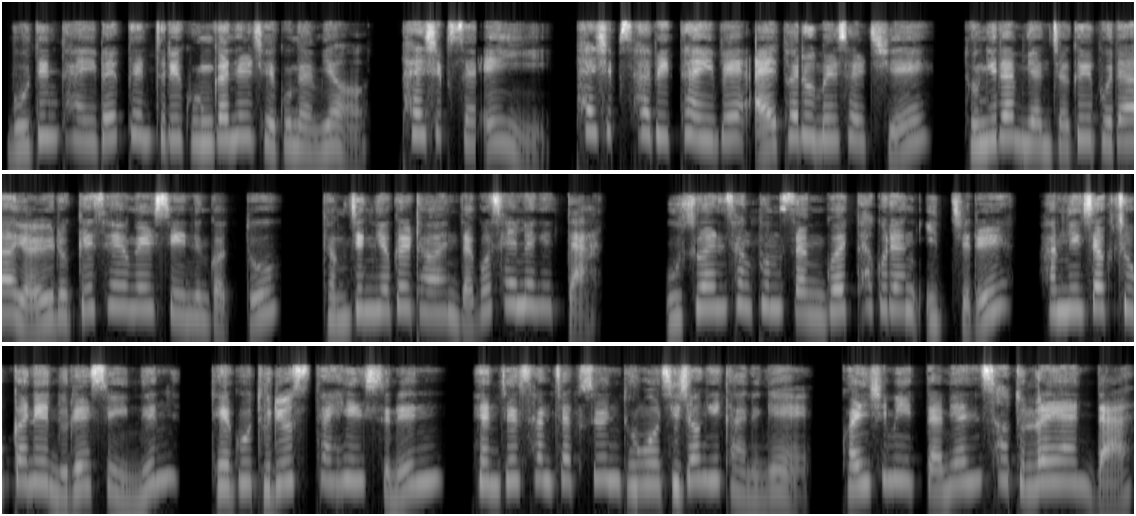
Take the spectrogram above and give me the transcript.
모든 타입의 팬트리 공간을 제공하며 84A, 84B 타입의 알파룸을 설치해 동일한 면적을 보다 여유롭게 사용할 수 있는 것도 경쟁력을 더한다고 설명했다. 우수한 상품성과 탁월한 입지를 합리적 조건에 누릴 수 있는 대구 두류스타 힐스는 현재 선착순 동호 지정이 가능해 관심이 있다면 서둘러야 한다.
